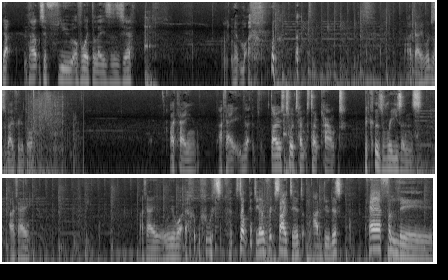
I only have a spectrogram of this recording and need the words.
Yeah, helps if you avoid the lasers, yeah. okay, we'll just go through the door. Okay, okay, those two attempts don't count. Because reasons, okay? Okay, we want stop getting overexcited and do this carefully.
